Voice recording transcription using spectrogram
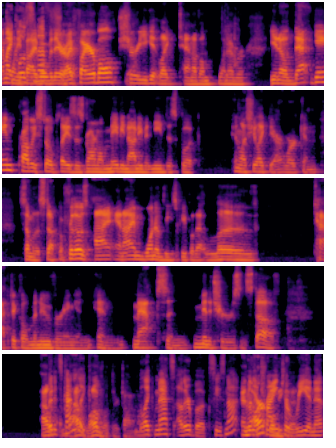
am I close 25 enough? over there. I fireball. Sure, you get like 10 of them, whatever. You know, that game probably still plays as normal. Maybe not even need this book unless you like the artwork and some of the stuff. But for those, I and I'm one of these people that love tactical maneuvering and, and maps and miniatures and stuff. I, But it's kinda like- love what they're talking about. like Matt's other books, he's not And really trying to reinvent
